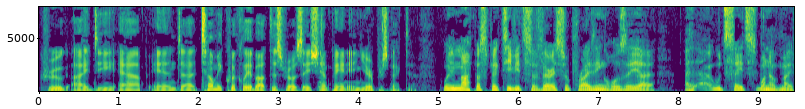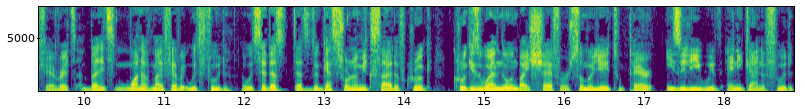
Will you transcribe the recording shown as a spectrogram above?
Krug ID app. And uh, tell me quickly about this rosé champagne in your perspective. Well, in my perspective, it's a very surprising rosé. I, I, I, would say it's one of my favorites, but it's one of my favorite with food. I would say that's that's the gastronomic side of Krug. Krug is well known by chef or sommelier to pair easily with any kind of food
